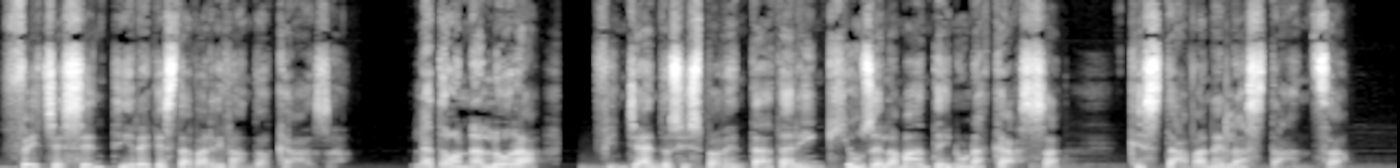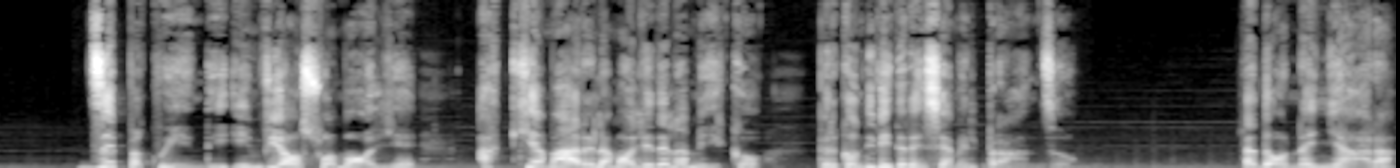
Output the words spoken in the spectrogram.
fece sentire che stava arrivando a casa. La donna allora, fingendosi spaventata, rinchiuse l'amante in una cassa che stava nella stanza. Zeppa quindi inviò sua moglie a chiamare la moglie dell'amico per condividere insieme il pranzo. La donna ignara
